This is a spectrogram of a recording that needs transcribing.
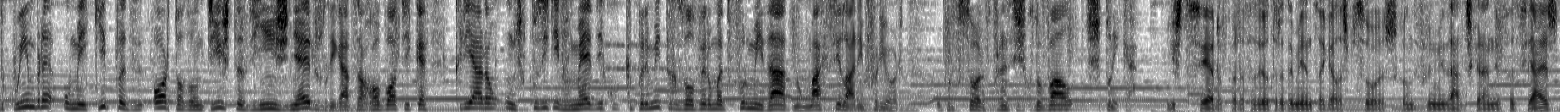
de Coimbra, uma equipa de ortodontistas e engenheiros ligados à robótica criaram um dispositivo médico que permite resolver uma deformidade no maxilar inferior. O professor Francisco Duval explica. Isto serve para fazer o tratamento daquelas pessoas com deformidades craniofaciais,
